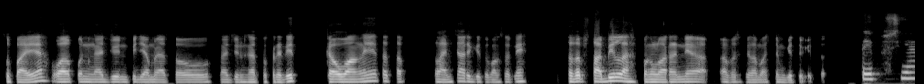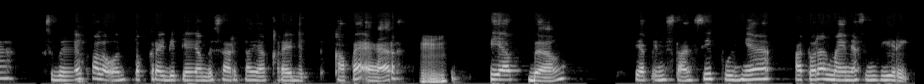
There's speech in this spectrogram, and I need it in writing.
supaya walaupun ngajuin pinjaman atau ngajuin kartu kredit, keuangannya tetap lancar gitu maksudnya. Tetap stabil lah pengeluarannya apa segala macam gitu-gitu. Tipsnya sebenarnya kalau untuk kredit yang besar kayak kredit KPR, hmm. tiap bank, tiap instansi punya aturan mainnya sendiri.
